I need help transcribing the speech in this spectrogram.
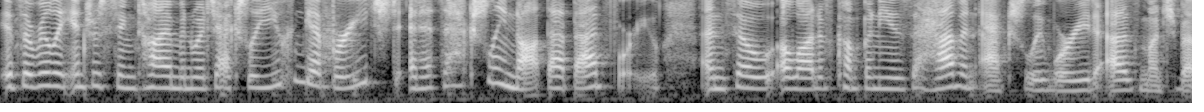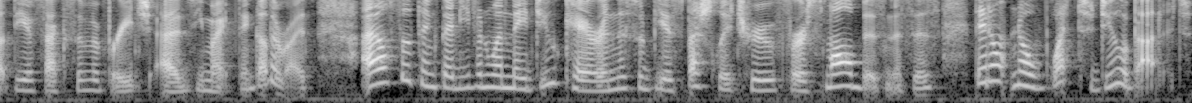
it's a really interesting time in which actually you can get breached, and it's actually not that bad for you. And so a lot of companies haven't actually worried as much about the effects of a breach as you might think otherwise. I also think that even even when they do care, and this would be especially true for small businesses, they don't know what to do about it.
